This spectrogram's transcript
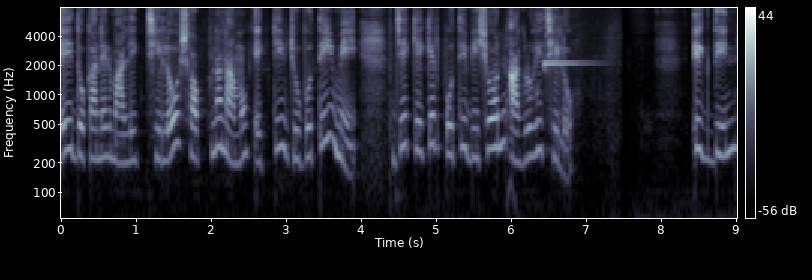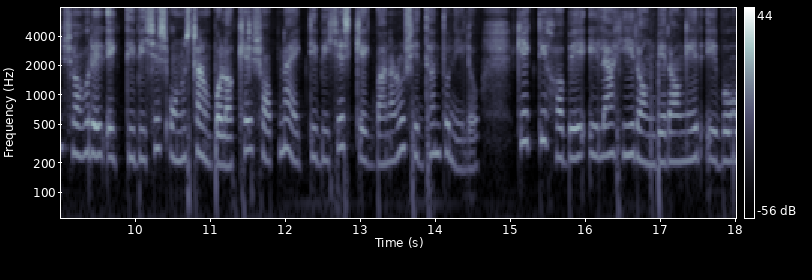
এই দোকানের মালিক ছিল স্বপ্না নামক একটি যুবতী মেয়ে। যে কেকের প্রতি ভীষণ আগ্রহী ছিল। একদিন শহরের একটি বিশেষ অনুষ্ঠান উপলক্ষে স্বপ্না একটি বিশেষ কেক বানানোর সিদ্ধান্ত নিল। কেকটি হবে এলাহি রং বেরঙের এবং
